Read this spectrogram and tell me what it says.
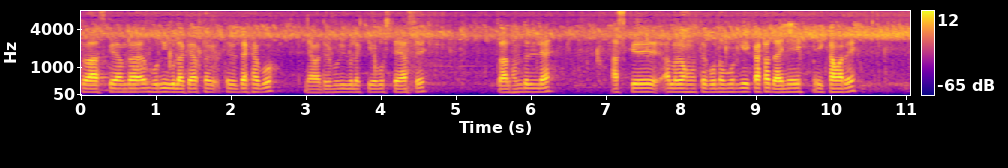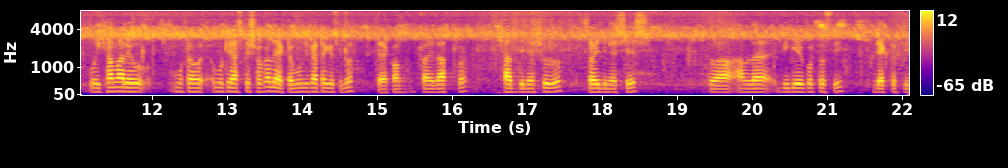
তো আজকে আমরা মুরগিগুলাকে আপনাদের দেখাবো যে আমাদের মুরগিগুলা কী অবস্থায় আছে। তো আলহামদুলিল্লাহ আজকে আল্লাহ রহমতে কোনো মুরগি কাটা যায়নি এই খামারে। ওই খামারেও মোটামুটি আজকে সকালে একটা মুরগি কাটা গেছিল, তো এখন প্রায় রাত্র সাত দিনের শুরু, ছয় দিনের শেষ। তো আমরা ভিডিও করতেছি, দেখতেছি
